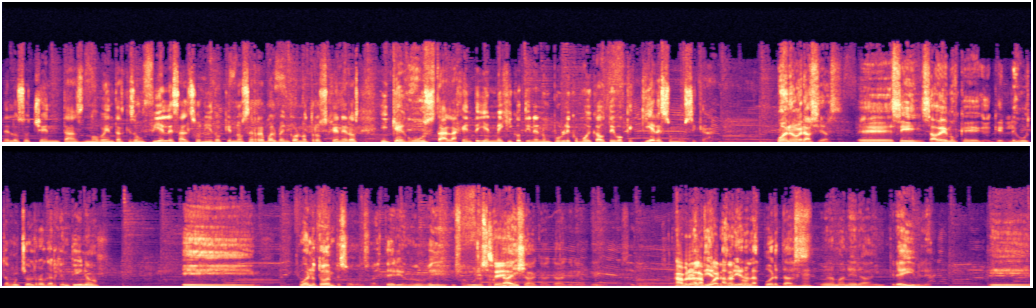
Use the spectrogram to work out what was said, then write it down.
de los 80s, 90s, que son fieles al sonido, que no se revuelven con otros géneros y que gusta a la gente. Y en México tienen un público muy cautivo que quiere su música. Bueno, gracias. Eh, sí, sabemos que, que les gusta mucho el rock argentino. Y bueno, todo empezó con Soda Stereo, ¿no? Y, y Fabuloso Sí. Acá creo que hicieron- Abrió la abri- puerta, Abrieron ¿no? las puertas de una manera increíble. Y,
